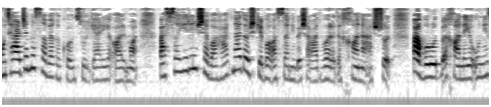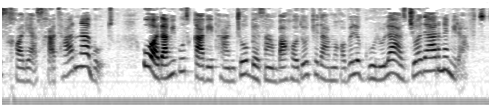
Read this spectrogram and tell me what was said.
مترجم سابق کنسولگری آلمان و سایرین شباهت نداشت که با آسانی بشود وارد خانه شد و ورود به خانه او نیز خالی از خطر نبود. او آدمی بود قوی پنجو بزن بهادر که در مقابل گلوله از جا در نمی‌رفت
